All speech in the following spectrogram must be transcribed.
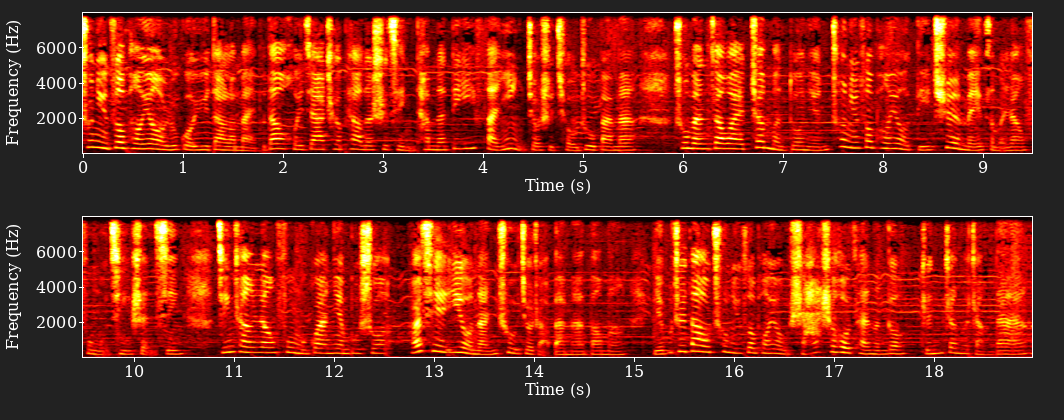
处女座朋友如果遇到了买不到回家车票的事情，他们的第一反应就是求助爸妈。出门在外这么多年，处女座朋友的确没怎么让父母亲省心，经常让父母挂念不说，而且一有难处就找爸妈帮忙。也不知道处女座朋友啥时候才能够真正的长大啊？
